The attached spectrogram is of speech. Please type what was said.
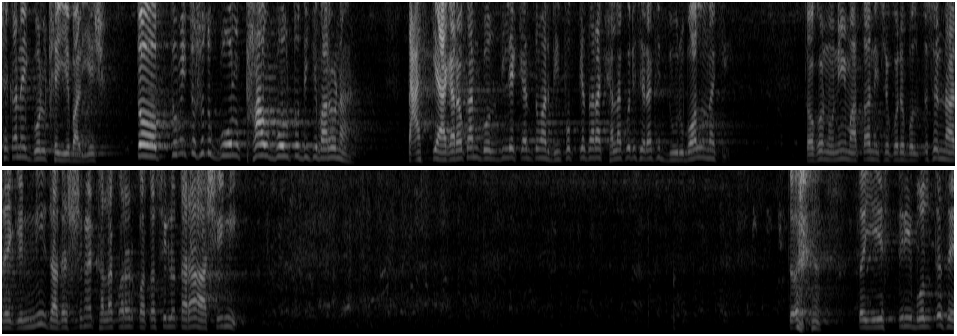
সেখানেই গোল খেয়ে বাড়ি এসো। তো তুমি তো শুধু গোল খাও, গোল তো দিতে পারো না। তা আজকে এগারো খান গোল দিলে কেন তোমার বিপক্ষে যারা খেলা করেছে, এরা কি দুর্বল নাকি? তখন উনি মাথা নিচু করে বলতেছেন, না রে গিন্নি, যাদের সঙ্গে খেলা করার কথা ছিল, তারা আসেনি। তো তো স্ত্রী বলতেছে,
